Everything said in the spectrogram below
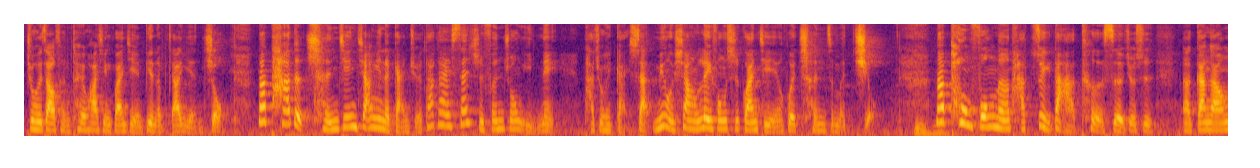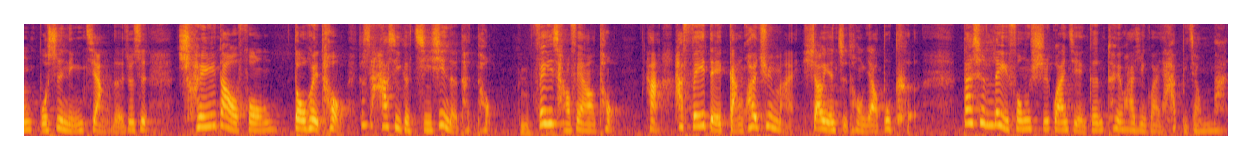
就会造成退化性关节炎变得比较严重。那它的晨间僵硬的感觉，大概三十分钟以内，它就会改善，没有像类风湿关节炎会撑这么久。嗯、那痛风呢？它最大的特色就是，呃，刚刚博士您讲的，就是吹到风都会痛，就是它是一个急性的疼痛，非常非常痛，哈，它非得赶快去买消炎止痛药不可。但是类风湿关节炎跟退化性关节炎它比较慢，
